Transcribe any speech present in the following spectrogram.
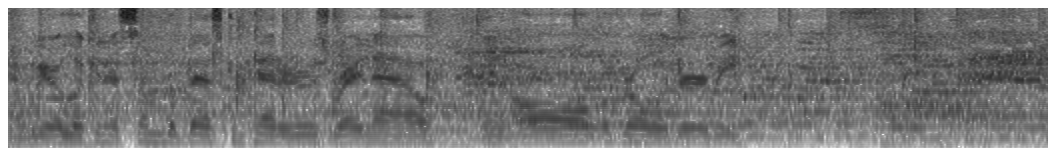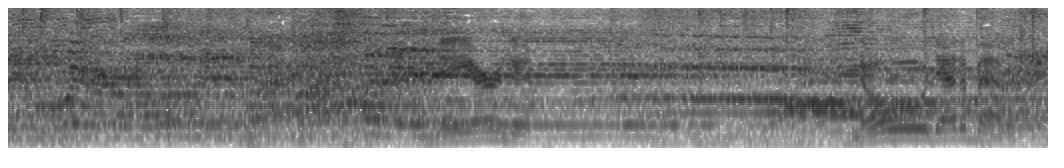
and we are looking at some of the best competitors right now in all of roller derby. And they earned it. No doubt about it.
